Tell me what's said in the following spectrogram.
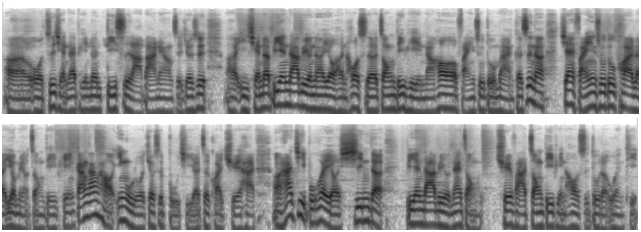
呃我之前在评论低式喇叭那样子，就是呃以前的 B N W 呢有有很厚实的中低频，然后反应速度慢，可是呢现在反应速度快了又没有中低频，刚刚好鹦鹉螺就是补齐了这块缺憾啊，它既不会有新的。B N W 那种缺乏中低频厚实度的问题，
